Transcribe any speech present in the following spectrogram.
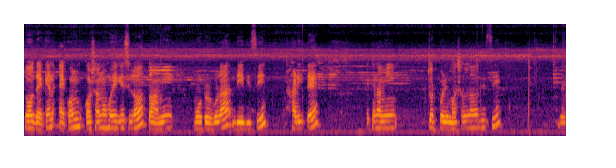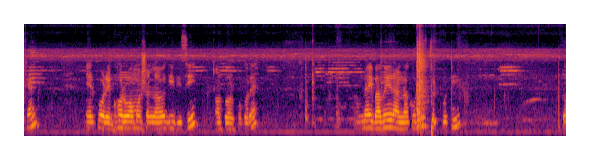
তো দেখেন, এখন কষানো হয়ে গেছিল, তো আমি মোটরগুলা দিয়ে দিছি হাঁড়িতে। এখানে আমি চটপড়ি মশলাও দিছি, দেখেন। এরপরে ঘরোয়া মশলাও দিয়ে দিছি, অল্প অল্প করে। আমরা এইভাবে রান্না করি চটপটি। তো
